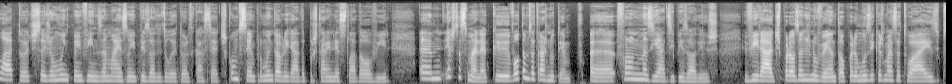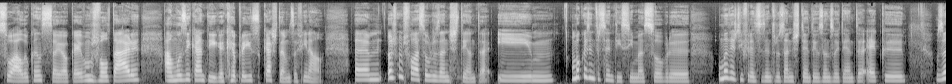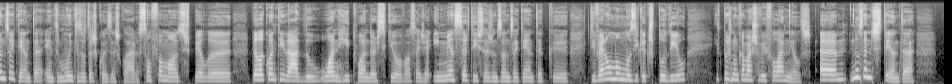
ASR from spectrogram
Olá a todos, sejam muito bem-vindos a mais um episódio do Leitor de Cassetes. Como sempre, muito obrigada por estarem desse lado a ouvir. Ahm, esta semana que voltamos atrás no tempo, ah, foram demasiados episódios virados para os anos 90 ou para músicas mais atuais e pessoal, eu cansei, ok? Vamos voltar à música antiga, que é para isso que cá estamos, afinal. Ahm, hoje vamos falar sobre os anos 70 e hum, uma coisa interessantíssima sobre uma das diferenças entre os anos 70 e os anos 80 é que os anos 80, entre muitas outras coisas, claro, são famosos pela, pela quantidade de one-hit wonders que houve, ou seja, imensos artistas nos anos 80 que tiveram uma música que explodiu e depois nunca mais ouvi falar neles. Ahm, nos anos 70,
